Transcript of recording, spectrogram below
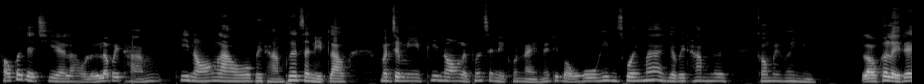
เขาก็จะเชียร์เรา หรือเราไปถามพี่น้องเราไปถามเพื่อนสนิทเรา มันจะมีพี่น้องหรือเพื่อนสนิทคนไหนไหมที่บอกโอ้โหเฮงซวยมากอย่าไปทำเลย ก็ไม่ค่อยมี เราก็เลยได้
